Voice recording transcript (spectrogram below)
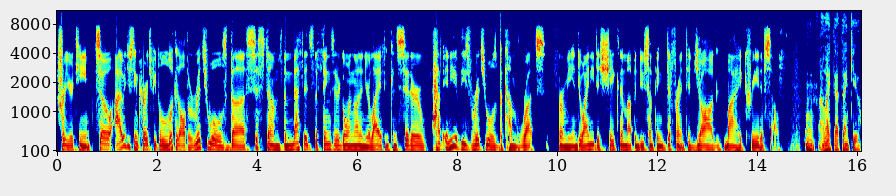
for your team? So I would just encourage people to look at all the rituals, the systems, the methods, the things that are going on in your life and consider have any of these rituals become ruts for me? And do I need to shake them up and do something different to jog my creative self? Mm, I like that. Thank you.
